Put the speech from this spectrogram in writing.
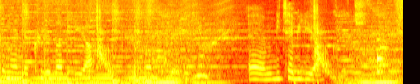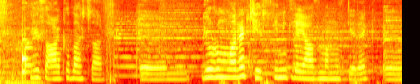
sınırlı kırılabiliyor. Kırılabiliyor dediğim e, bitebiliyor kılıç. Neyse arkadaşlar e, yorumlara kesinlikle yazmanız gerek. E,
